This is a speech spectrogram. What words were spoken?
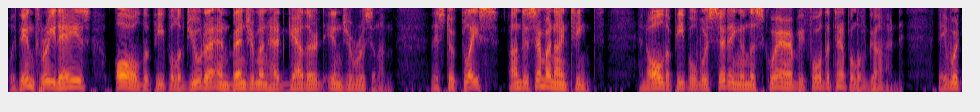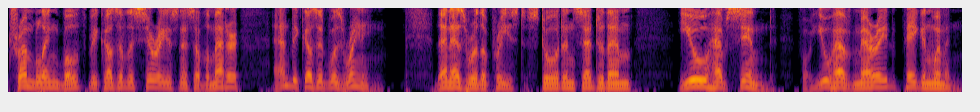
Within three days, all the people of Judah and Benjamin had gathered in Jerusalem. This took place on December 19th, and all the people were sitting in the square before the temple of God. They were trembling both because of the seriousness of the matter and because it was raining. Then Ezra the priest stood and said to them, You have sinned, for you have married pagan women.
